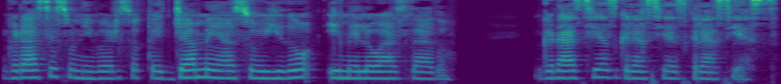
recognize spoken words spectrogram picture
Gracias universo que ya me has oído y me lo has dado. Gracias, gracias, gracias.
